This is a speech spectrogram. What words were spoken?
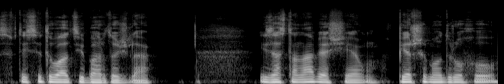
w tej sytuacji bardzo źle i zastanawia się w pierwszym odruchu,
